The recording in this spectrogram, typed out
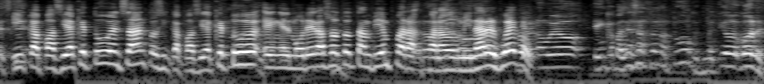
Es que- Incapacidad que tuvo en Santos, incapacidad que tuvo en el Morera Soto también para, para no dominar el juego. Yo no veo. Incapacidad Santos no tuvo, porque metió dos goles.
